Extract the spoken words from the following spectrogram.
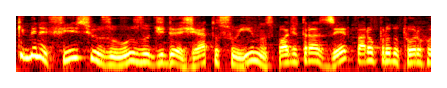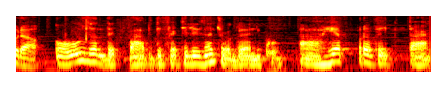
Que benefícios o uso de dejetos suínos pode trazer para o produtor rural? O uso adequado de fertilizante orgânico, a reaproveitar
